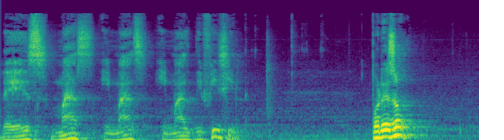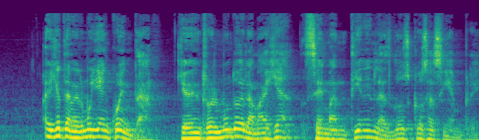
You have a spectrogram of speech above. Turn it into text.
le es más y más y más difícil. Por eso hay que tener muy en cuenta que dentro del mundo de la magia se mantienen las dos cosas siempre.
